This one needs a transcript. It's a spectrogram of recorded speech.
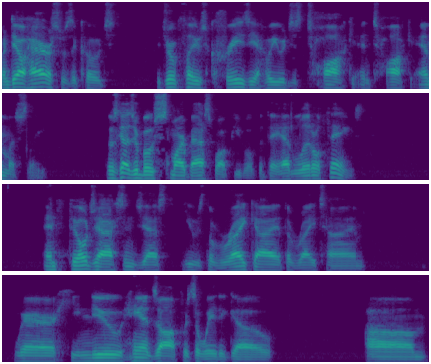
when del harris was a coach it drove players crazy how he would just talk and talk endlessly those guys are both smart basketball people but they had little things and Phil Jackson just he was the right guy at the right time, where he knew hands off was the way to go, um,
